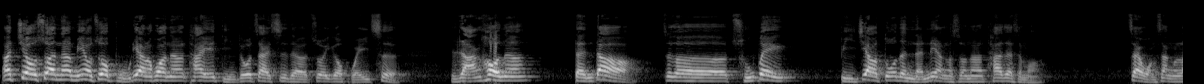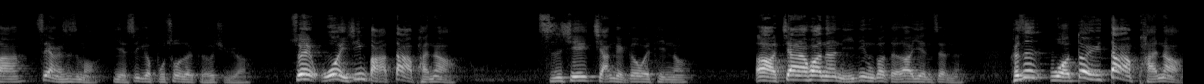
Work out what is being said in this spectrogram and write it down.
那就算呢没有做补量的话呢，它也顶多再次的做一个回撤，然后呢，等到这个储备比较多的能量的时候呢，它在什么？再往上拉，这样是什么？也是一个不错的格局啊！所以我已经把大盘啊直接讲给各位听哦，啊，将来的话呢，你一定能够得到验证的。可是我对于大盘啊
